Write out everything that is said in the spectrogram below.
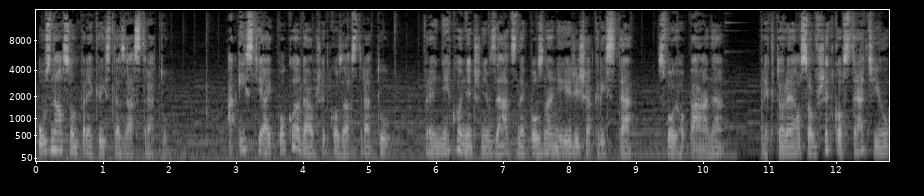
uznal som pre Krista za stratu. A iste aj pokladám všetko za stratu pre nekonečne vzácne poznanie Ježiša Krista, svojho pána, pre ktorého som všetko stratil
